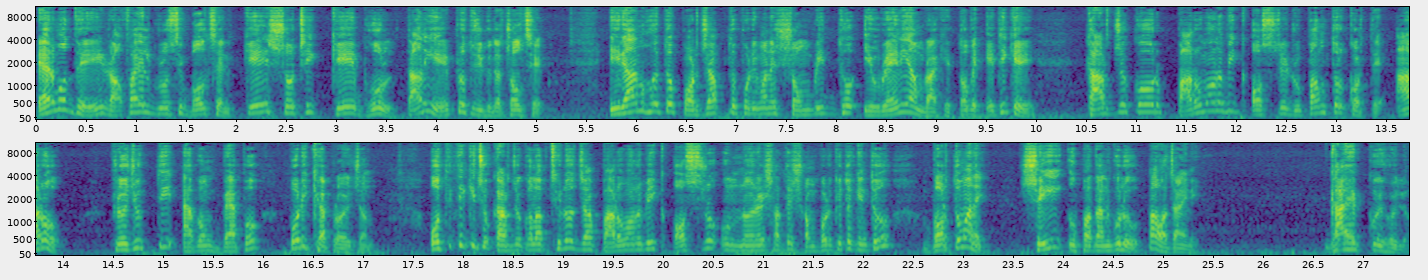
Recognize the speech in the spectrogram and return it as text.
এর মধ্যে রাফায়েল গ্রোসি বলছেন, কে সঠিক, কে ভুল, তা নিয়ে প্রতিযোগিতা চলছে। ইরান হয়তো পর্যাপ্ত পরিমাণে সমৃদ্ধ ইউরেনিয়াম রাখে, তবে এটিকে কার্যকর পারমাণবিক অস্ত্রে রূপান্তর করতে আরও প্রযুক্তি এবং ব্যাপক পরীক্ষা প্রয়োজন। অতীতে কিছু কার্যকলাপ ছিল যা পারমাণবিক অস্ত্র উন্নয়নের সাথে সম্পর্কিত, কিন্তু বর্তমানে সেই উপাদানগুলো পাওয়া যায়নি। গায়েব কই হইল?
